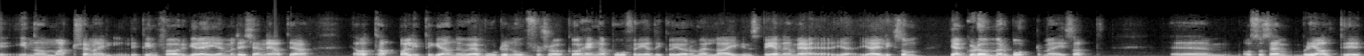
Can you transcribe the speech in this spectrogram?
innan matcherna, lite inför grejer. Men det känner jag att jag, jag har tappat lite grann nu. Jag borde nog försöka hänga på Fredrik och göra de här liveinspelningarna. Men jag, jag, jag, är liksom, jag glömmer bort mig så att ehm, och så sen blir jag alltid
